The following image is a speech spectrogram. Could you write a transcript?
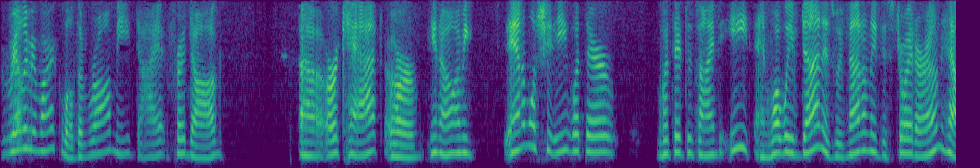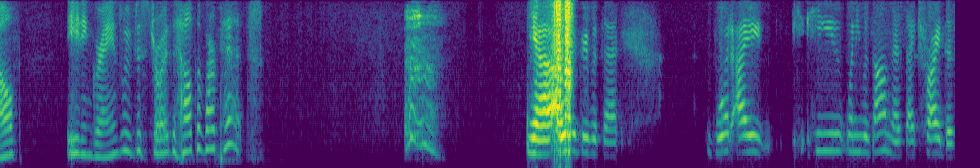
really remarkable. The raw meat diet for a dog uh, or a cat or you know i mean animals should eat what they're what they're designed to eat and what we've done is we've not only destroyed our own health eating grains we've destroyed the health of our pets Yeah, I would agree with that. What I he when he was on this, I tried this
